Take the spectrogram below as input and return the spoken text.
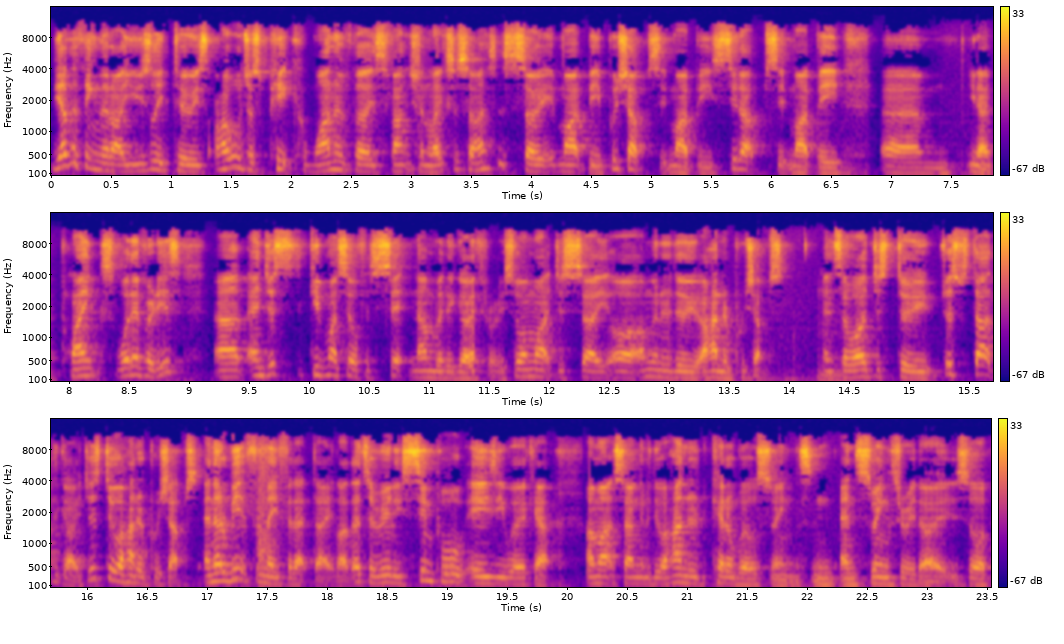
the other thing that I usually do is I will just pick one of those functional exercises. So it might be push-ups, it might be sit-ups, it might be um, you know planks, whatever it is, uh, and just give myself a set number to go through. So I might just say, oh, I'm going to do 100 push-ups. And so I just do, just start to go, just do 100 push-ups, and that'll be it for me for that day. Like that's a really simple, easy workout. I might say I'm going to do 100 kettlebell swings and, and swing through those, or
